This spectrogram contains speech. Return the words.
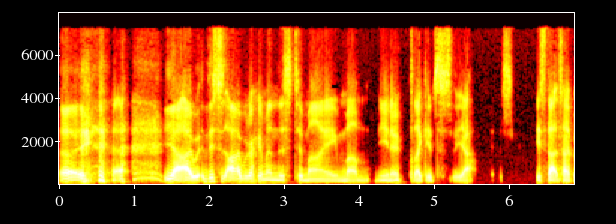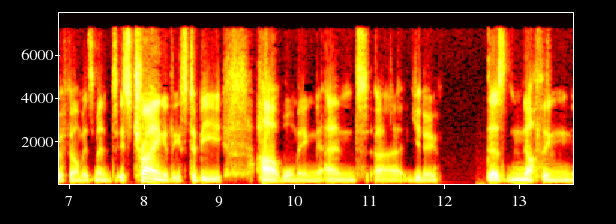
uh, yeah, I this is I would recommend this to my mum. You know, like it's yeah, it's it's that type of film. It's meant it's trying at least to be heartwarming and uh, you know, there's nothing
